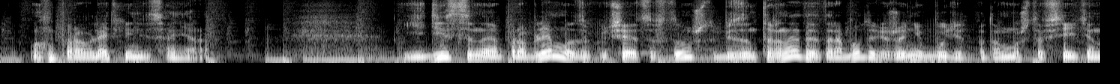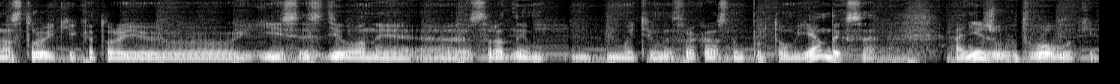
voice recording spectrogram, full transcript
управлять кондиционером. Единственная проблема заключается в том, что без интернета это работать уже не будет, потому что все эти настройки, которые э, есть сделаны э, с родным этим инфракрасным пультом Яндекса, они живут в облаке.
